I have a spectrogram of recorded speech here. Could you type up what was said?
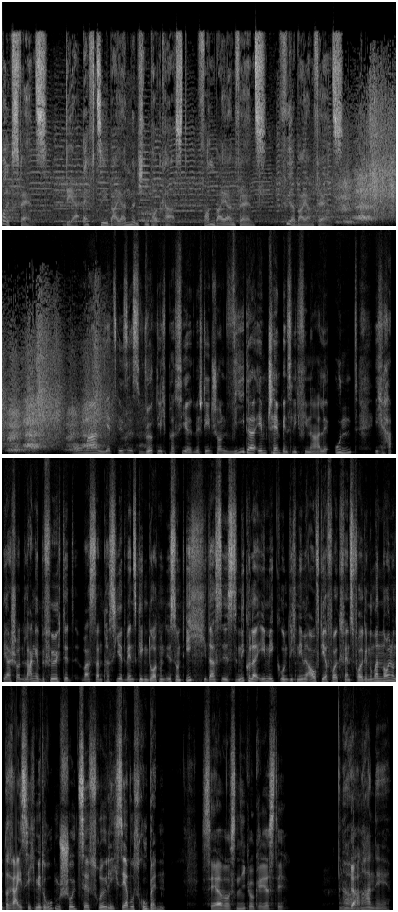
Erfolgsfans, der FC Bayern München Podcast von Bayern Fans für Bayern Fans. Oh Mann, jetzt ist es wirklich passiert. Wir stehen schon wieder im Champions League Finale und ich habe ja schon lange befürchtet, was dann passiert, wenn es gegen Dortmund ist. Und ich, das ist Nikola Emig und ich nehme auf die Erfolgsfans Folge Nummer 39 mit Ruben Schulze Fröhlich. Servus Ruben. Servus Nico, grüß dich. Oh ja. Mann, ey.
